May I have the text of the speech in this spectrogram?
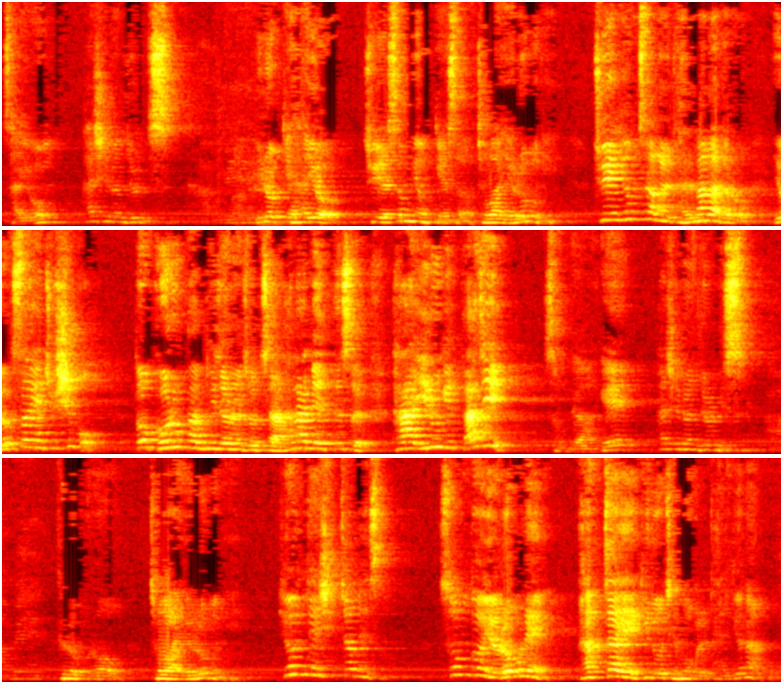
사용하시는 줄 믿습니다. 이렇게 하여 주의 성령께서 저와 여러분이 주의 형상을 닮아가도록 역사해 주시고 또 거룩한 비전을 조차 하나님의 뜻을 다 이루기까지 성장하게 하시는 줄 믿습니다. 아멘. 그러므로 저와 여러분이 현재 시점에서 성도 여러분의 각자의 기도 제목을 발견하고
